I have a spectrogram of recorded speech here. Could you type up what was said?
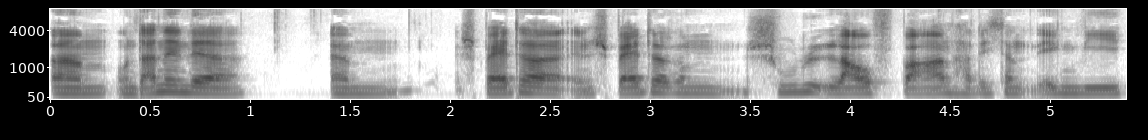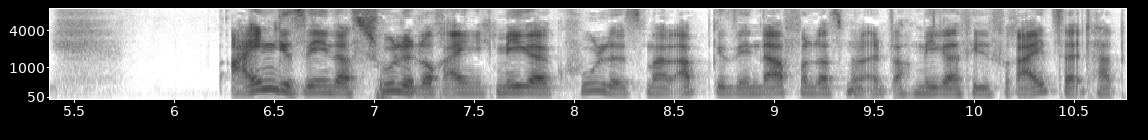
Ähm, und dann in der ähm, später, in späteren Schullaufbahn hatte ich dann irgendwie eingesehen, dass Schule doch eigentlich mega cool ist, mal abgesehen davon, dass man einfach mega viel Freizeit hat,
